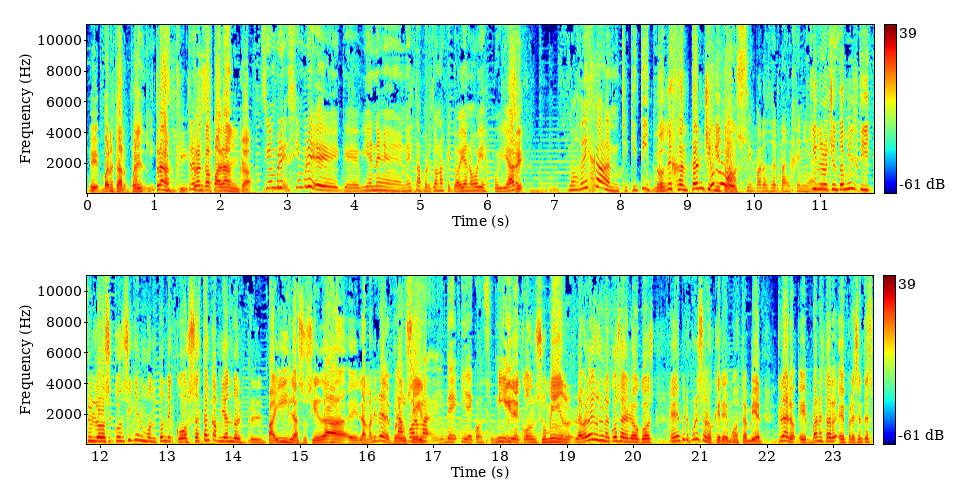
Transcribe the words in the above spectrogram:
Eh, van a estar tranqui, tranqui, tranca palanca. Siempre, siempre que vienen estas personas que todavía no voy a spoilear, Sí. Nos dejan chiquititos. Nos dejan tan ¿Cómo chiquitos. hacen para ser tan geniales? Tienen 80.000 títulos, consiguen un montón de cosas, están cambiando el, el país, la sociedad, eh, la manera de la producir. forma de, y de consumir. y de consumir. La verdad que es una cosa de locos, eh, pero por eso los queremos también. Claro, eh, van a estar eh, presentes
